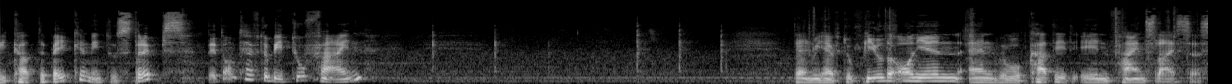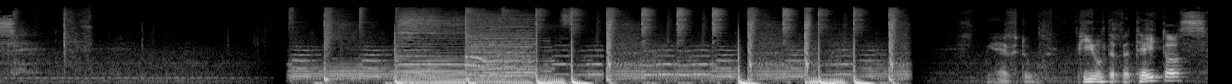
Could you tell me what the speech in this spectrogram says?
We cut the bacon into strips. They don't have to be too fine. Then we have to peel the onion and we will cut it in fine slices. We have to peel the potatoes.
